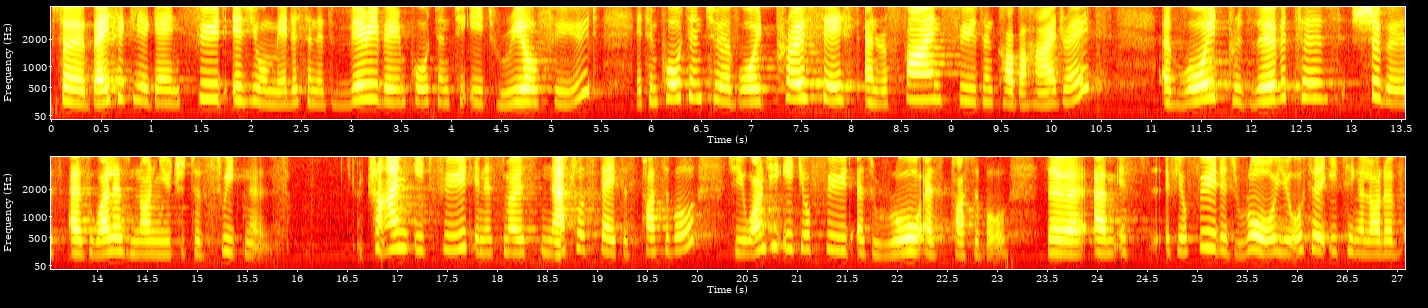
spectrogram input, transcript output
so basically, again, food is your medicine. It's very, very important to eat real food. It's important to avoid processed and refined foods and carbohydrates. Avoid preservatives, sugars, as well as non nutritive sweeteners. Try and eat food in its most natural state as possible. So, you want to eat your food as raw as possible. The, um, if, if your food is raw, you're also eating a lot of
